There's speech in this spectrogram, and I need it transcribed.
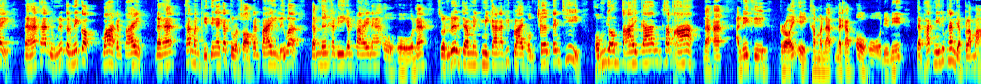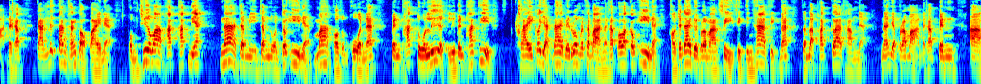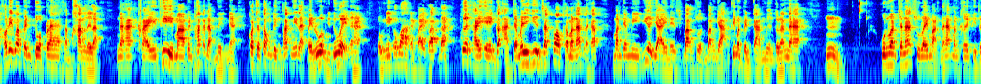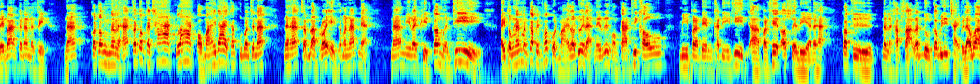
นะฮะถ้าอยู่นี้ตรงนี้ก็ว่ากันไปนะฮะถ้ามันผิดยังไงก็ตรวจสอบกันไป หรือว่าดำเนินคดีกันไปนะฮะโอ้โหนะ ส่วนเรื่องจะมีมีการอภิปรายผมเชิญเต็มที่ ผมยอมตายกลางสภานะฮะอันนี้คือร้อยเอกธรรมนัฐนะครับ โอ้โหเดี๋ยวนี้ แต่พักนี้ทุกท่านอย่าประมาทนะครับ การเลือกตั้งครั้งต่อไปเนี่ย ผมเชื่อว่าพักพักเนี้ยน่าจะมีจำนวนเก้าอี้เนี่ยมากพอสมควรนะ เป็นพักตัวเลือกหรือเป็นพักที่ใครก็อยากได้ไปร่วมรัฐบาลนะครับ เพราะว่าเก้าอี้เนี่ยเขาจะได้โดยประมาณ 40-50 นะสำหรับพักกล้าทำเนี่ยนะอย่าประมาทนะครับเป็นอ่าเขาเรียกว่าเป็นตัวแปรสำคัญเลยล่ะนะฮะใครที่มาเป็นพักอันดับหนึ่งเนี่ยก็จะต้องดึงพักนี้แหละไปร่วมอยู่ด้วยนะฮะ ตรงนี้ก็ว่ากันไปครับนะเพื่อไทยเองก็อาจจะไม่ได้ยื่นซักฟอกธรรมนัตแหละครับ มันยังมีเยื่อใยในบางส่วนบางอย่างที่มันเป็นการเมืองตัวนั้นนะฮะอืม คุณวันชนะสุไลหมัดนะฮะมันเคยผิดอะไรบ้างก็นั่นน่ะสินะก็ต้องนั่นแหละฮะก็ต้องกระชากลากออกมาให้ได้ครับ คุณวันชนะนะฮะสำหรับร้อยเอกธรรมนัฐเนี่ยนะมีอะไรผิดก็เหมือนที่ ไอ้ตรงนั้นมันก็เป็นเพราะกฎหมายเราด้วยแหละ ในเรื่องของการที่เขามีประเด็นคดีที่ประเทศออสเตรเลียนะฮะ ก็คือนั่นแหละครับศารรัฐดูลก็วินิจฉัยไปแล้วว่า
